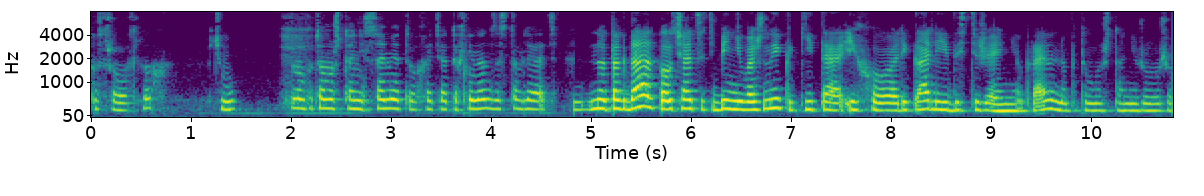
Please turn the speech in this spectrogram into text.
Взрослых. Почему? Ну, потому что они сами этого хотят, их не надо заставлять. Но тогда, получается, тебе не важны какие-то их э, регалии и достижения, правильно? Потому что они же уже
